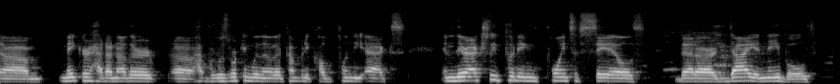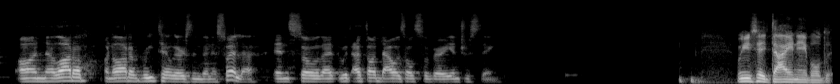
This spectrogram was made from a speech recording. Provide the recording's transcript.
um, Maker had another uh, was working with another company called Pundi and they're actually putting points of sales that are DAI enabled on a lot of on a lot of retailers in Venezuela, and so that I thought that was also very interesting. When you say DAI enabled,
